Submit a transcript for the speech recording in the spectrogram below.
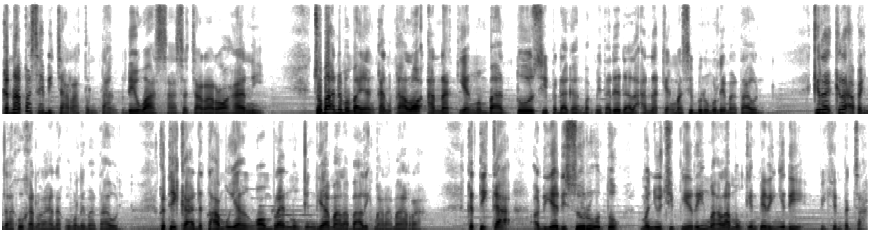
Kenapa saya bicara tentang dewasa secara rohani? Coba Anda membayangkan kalau anak yang membantu si pedagang bakmi tadi adalah anak yang masih berumur lima tahun. Kira-kira apa yang dilakukan oleh anak umur lima tahun? Ketika ada tamu yang komplain mungkin dia malah balik marah-marah. Ketika dia disuruh untuk menyuci piring malah mungkin piringnya dibikin pecah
